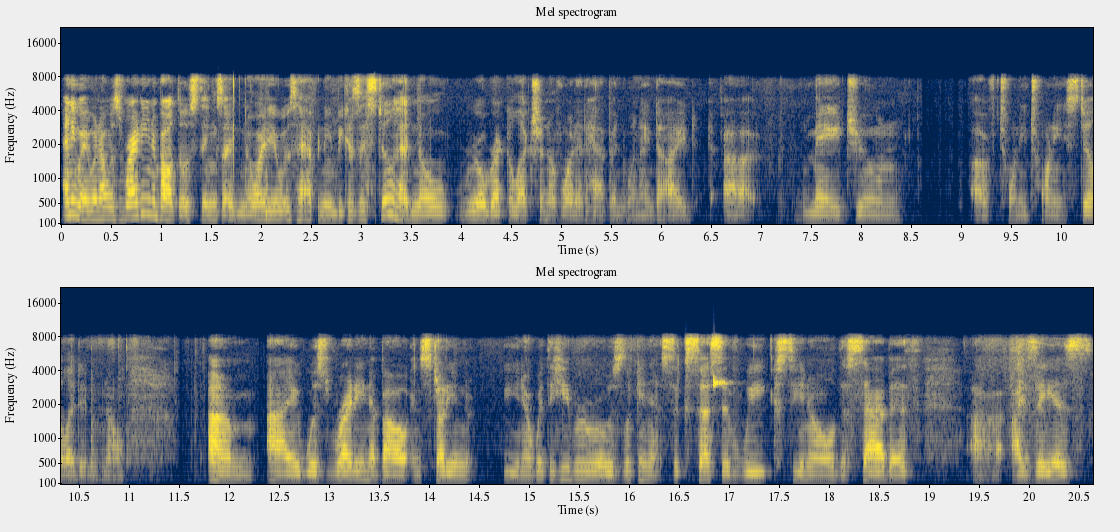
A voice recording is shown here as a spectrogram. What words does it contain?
anyway, when I was writing about those things, I had no idea what was happening because I still had no real recollection of what had happened when I died uh, May, June of 2020. Still, I didn't know. Um, I was writing about and studying, you know, with the Hebrew, I was looking at successive weeks, you know, the Sabbath. Uh, Isaiah's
